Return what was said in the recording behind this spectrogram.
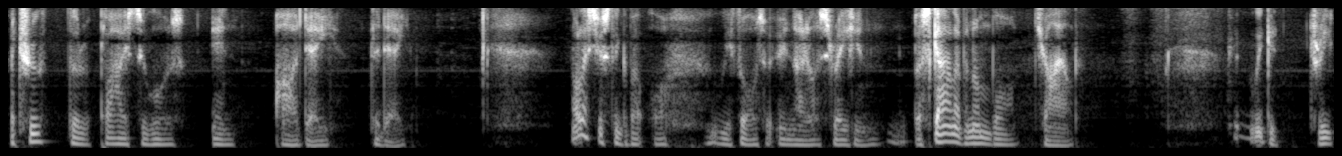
a truth that applies to us in our day today. Now let's just think about what we thought in that illustration the scan of an unborn child. We could treat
